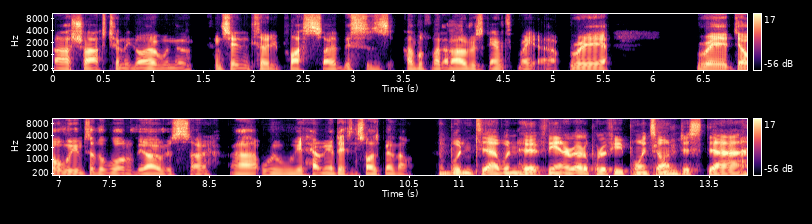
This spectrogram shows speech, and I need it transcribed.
uh, Sharks tend to go over when they've conceded 30 plus. So this is, I look like an overs game for me. Uh, rare, rare delving into the world of the overs. So uh, we will be having a decent size bet though. It wouldn't uh, wouldn't hurt for the NRL to put a few points on. Just uh,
